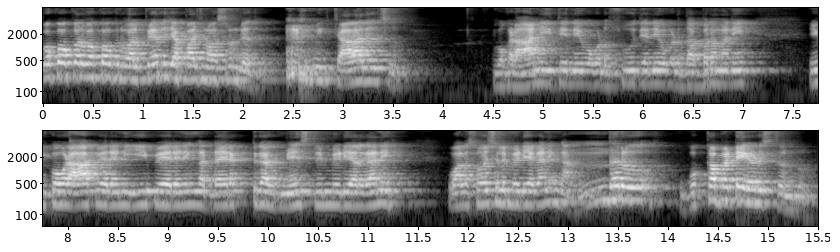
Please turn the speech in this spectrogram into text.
ఒక్కొక్కరు ఒక్కొక్కరు వాళ్ళ పేర్లు చెప్పాల్సిన అవసరం లేదు. మీకు చాలా తెలుసు. ఒకడు ఆనీతిని ఒకడు సూది అని ఒకడు దబ్బనమని ఇంకొకడు ఆ పేరని ఈ పేరని ఇంకా డైరెక్ట్గా మెయిన్ స్ట్రీమ్ మీడియాలు కానీ వాళ్ళ సోషల్ మీడియా కానీ ఇంక అందరూ గుక్కపట్టే ఏడుస్తుండ్రు.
